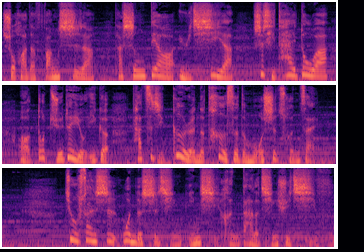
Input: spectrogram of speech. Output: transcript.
说话的方式啊，他声调啊、语气啊、肢体态度啊，哦，都绝对有一个他自己个人的特色的模式存在。就算是问的事情引起很大的情绪起伏，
